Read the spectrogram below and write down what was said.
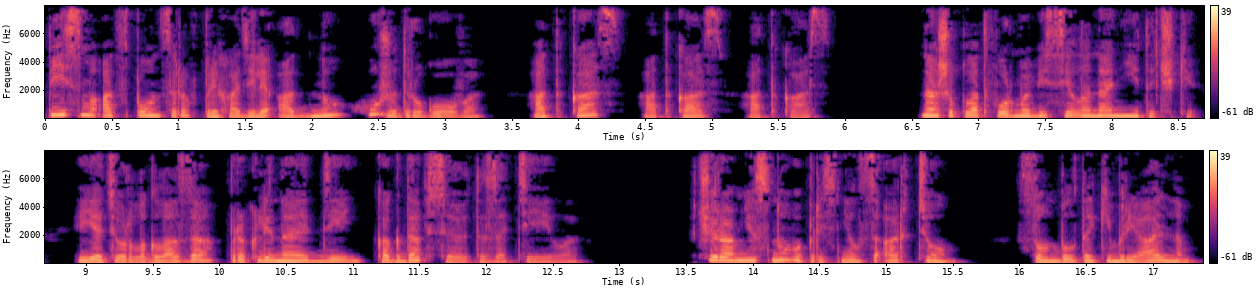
Письма от спонсоров приходили одно хуже другого. Отказ, отказ, отказ. Наша платформа висела на ниточке, и я терла глаза, проклиная день, когда все это затеяло. Вчера мне снова приснился Артем. Сон был таким реальным,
